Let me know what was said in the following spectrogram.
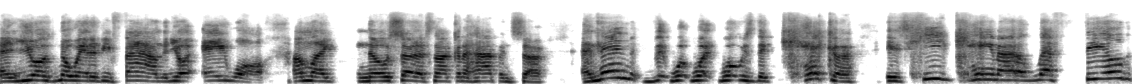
and you're nowhere to be found and you're AWOL. I'm like, no, sir, that's not going to happen, sir. And then th- what, what, what was the kicker is he came out of left field.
